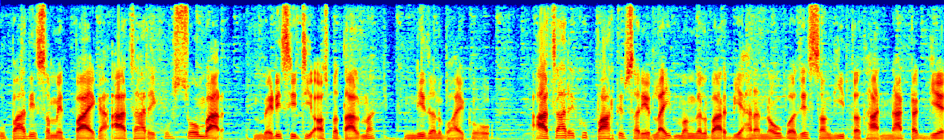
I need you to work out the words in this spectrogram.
उपाधि समेत पाएका आचार्यको सोमबार मेडिसिटी अस्पतालमा निधन भएको हो। आचार्यको पार्थिव शरीरलाई मङ्गलबार बिहान नौ बजे सङ्गीत तथा नाटकीय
